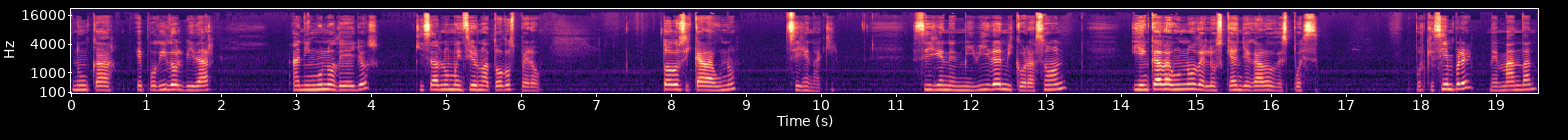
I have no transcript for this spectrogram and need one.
nunca he podido olvidar a ninguno de ellos. Quizá no menciono a todos, pero todos y cada uno siguen aquí. Siguen en mi vida, en mi corazón y en cada uno de los que han llegado después. Porque siempre me mandan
